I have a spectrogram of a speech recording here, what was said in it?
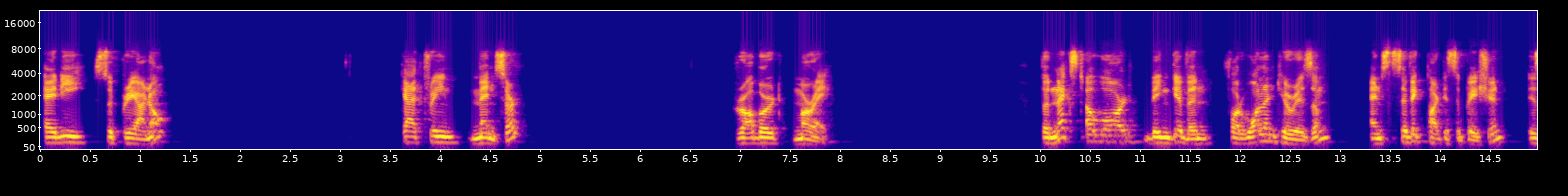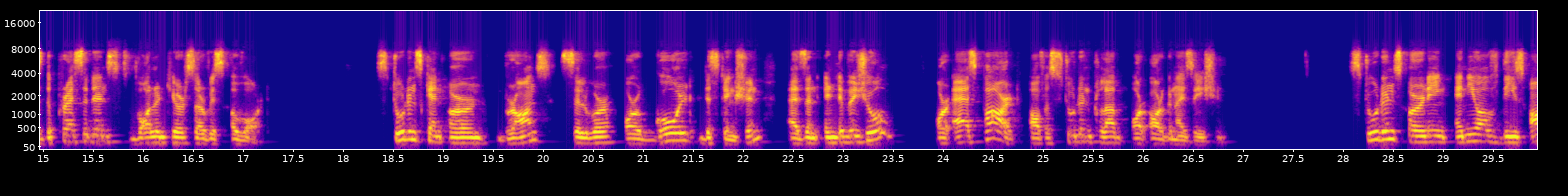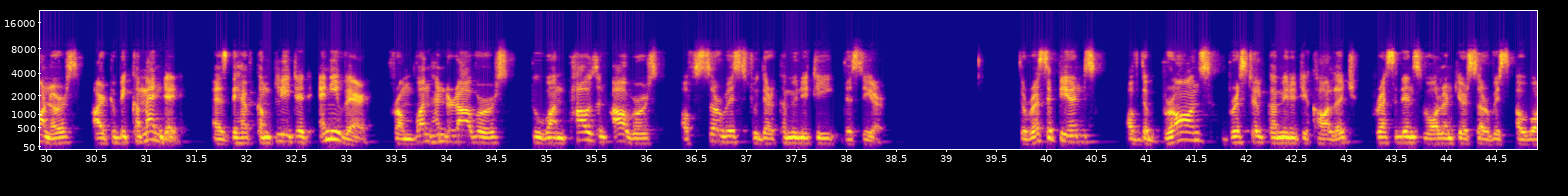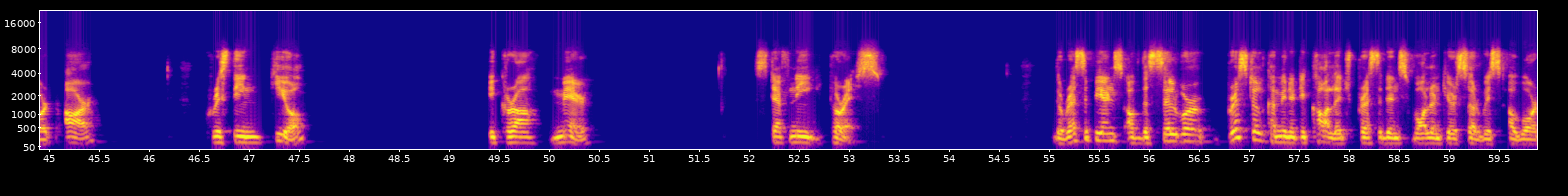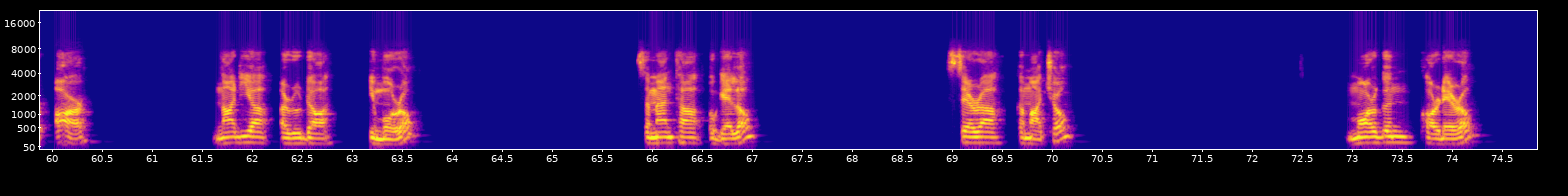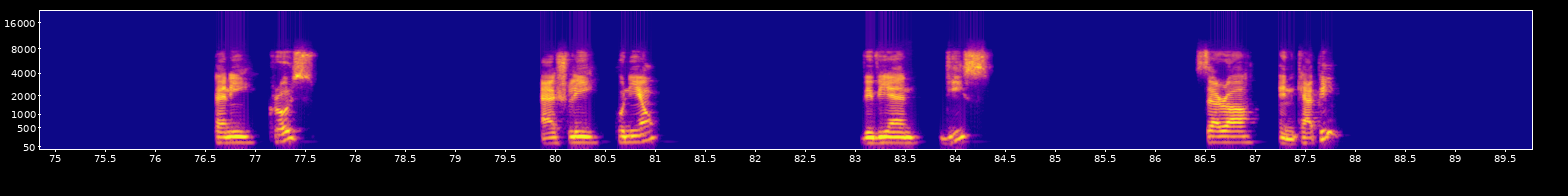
Eddie Cipriano, Catherine Menser, Robert Murray. The next award being given for volunteerism and civic participation is the President's Volunteer Service Award. Students can earn bronze, silver, or gold distinction as an individual or as part of a student club or organization. Students earning any of these honors are to be commended as they have completed anywhere from 100 hours to 1,000 hours of service to their community this year. The recipients of the Bronze Bristol Community College President's Volunteer Service Award are Christine Keogh, Ikra Mir, Stephanie Torres. The recipients of the Silver Bristol Community College President's Volunteer Service Award are Nadia Aruda Imoro, Samantha Ogello, Sarah Camacho, Morgan Cordero, Penny Cruz, Ashley Cuneo, Vivian Geese, Sarah Incapi,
